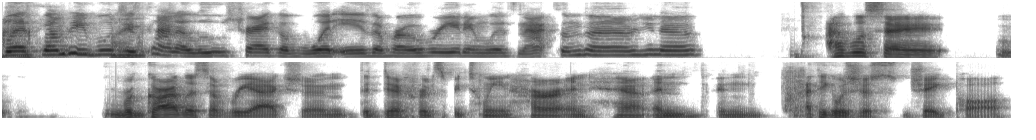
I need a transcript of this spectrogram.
But some people just kind of lose track of what is appropriate and what's not sometimes, you know. I will say regardless of reaction, the difference between her and him and and I think it was just Jake Paul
